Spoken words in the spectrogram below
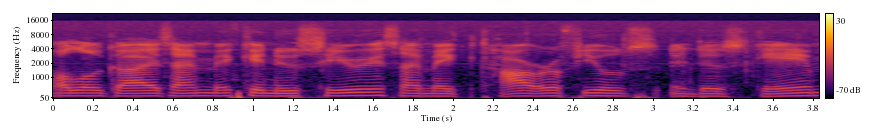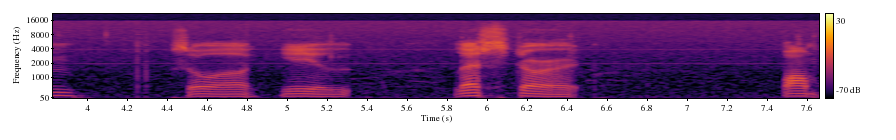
Hello guys, I make a new series. I make tower reviews in this game. So uh yeah, let's start. Bump.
